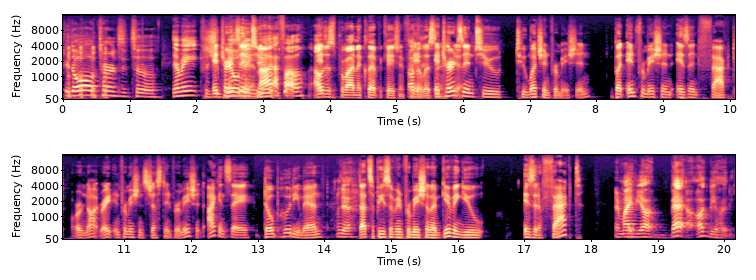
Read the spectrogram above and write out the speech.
it all turns into. You know what I mean, because It turns into- No, I, I follow. I was just providing a clarification for the it, listeners. it turns yeah. into too much information, but information isn't fact or not, right? Information is just information. I can say, dope hoodie, man. Yeah. That's a piece of information I'm giving you. Is it a fact? It might be a bad, a ugly hoodie,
